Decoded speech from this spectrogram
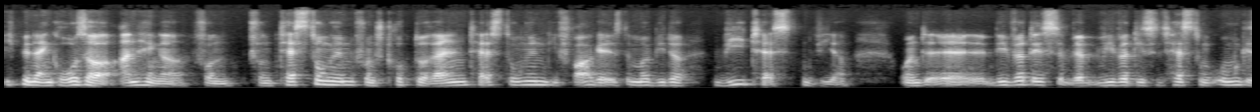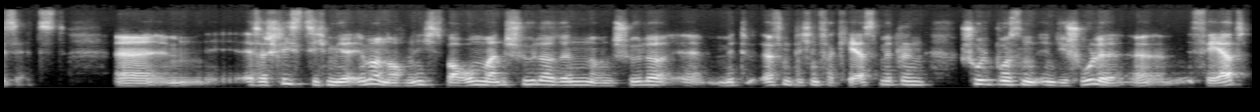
ich bin ein großer Anhänger von, von Testungen, von strukturellen Testungen. Die Frage ist immer wieder, wie testen wir und äh, wie, wird es, wie wird diese Testung umgesetzt? Ähm, es erschließt sich mir immer noch nicht, warum man Schülerinnen und Schüler äh, mit öffentlichen Verkehrsmitteln, Schulbussen in die Schule äh, fährt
